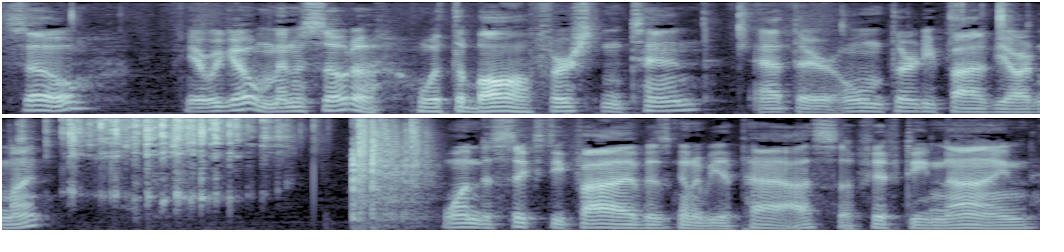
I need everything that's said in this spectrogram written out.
So here we go. Minnesota with the ball, first and 10 at their own 35 yard line. 1 to 65 is going to be a pass. A 59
